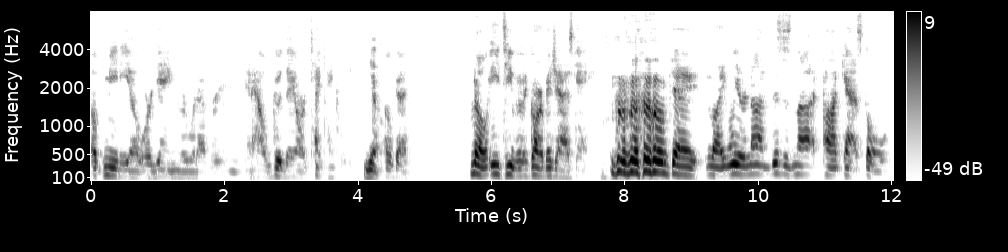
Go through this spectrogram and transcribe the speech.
of media or games or whatever and, and how good they are technically. Yeah. Okay. No, ET was a garbage ass game. okay. Like we are not this is not podcast gold.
